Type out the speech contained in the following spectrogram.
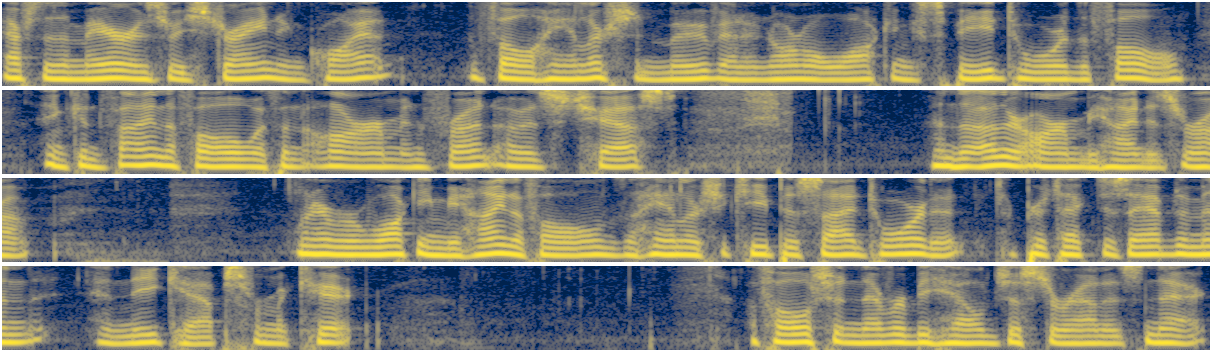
After the mare is restrained and quiet, the foal handler should move at a normal walking speed toward the foal and confine the foal with an arm in front of its chest and the other arm behind its rump. Whenever walking behind a foal, the handler should keep his side toward it to protect his abdomen and kneecaps from a kick. A foal should never be held just around its neck.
